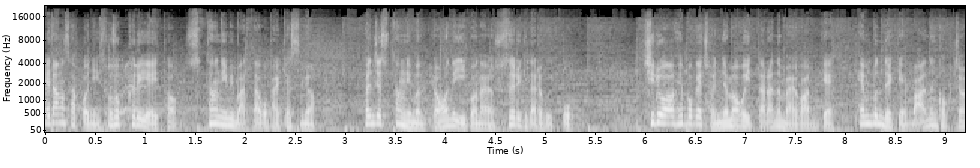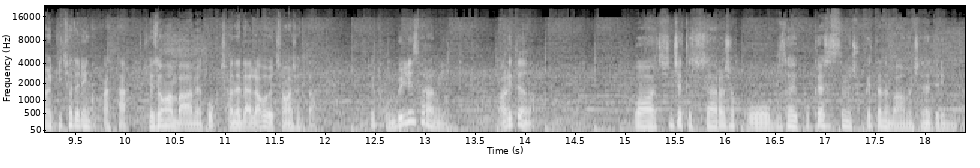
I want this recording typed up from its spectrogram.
해당 사건이 소속 크리에이터 수탁님이 맞다고 밝혔으며 현재 수탁님은 병원에 입원하여 수술을 기다리고 있고 치료와 회복에 전념하고 있다라는 말과 함께 팬분들께 많은 걱정을 끼쳐드린 것 같아 죄송한 마음을 꼭 전해달라고 요청하셨다. 근데 돈 빌린 사람이 말이 되나? 와 진짜 대처 잘하셨고 무사히 복귀하셨으면 좋겠다는 마음을 전해드립니다.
